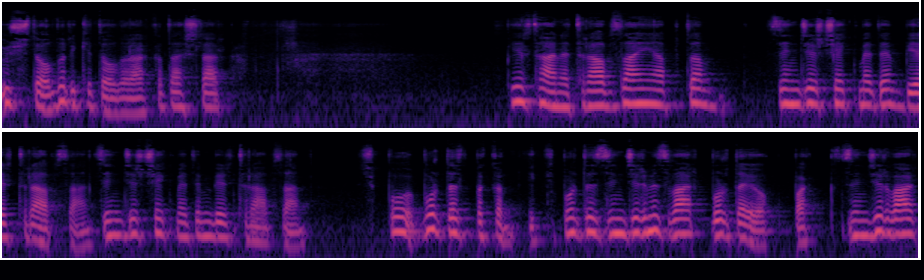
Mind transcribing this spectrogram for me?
üç de olur iki de olur arkadaşlar. Bir tane trabzan yaptım zincir çekmedim bir trabzan zincir çekmedim bir trabzan bu burada bakın burada zincirimiz var burada yok bak zincir var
